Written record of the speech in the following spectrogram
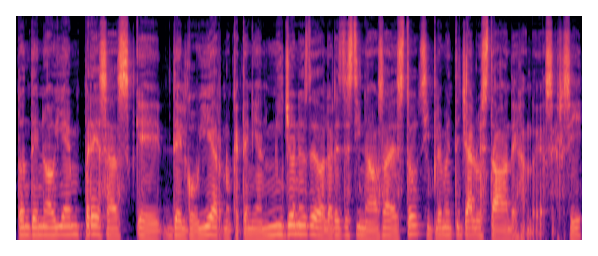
Donde no había empresas del gobierno que tenían millones de dólares destinados a esto, simplemente ya lo estaban dejando de hacer, ¿sí?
